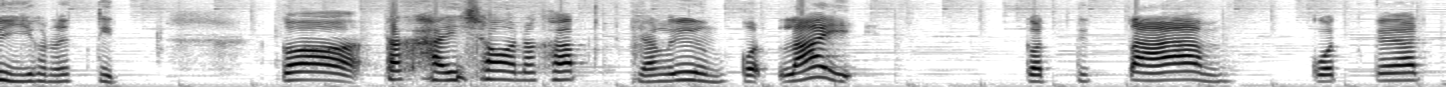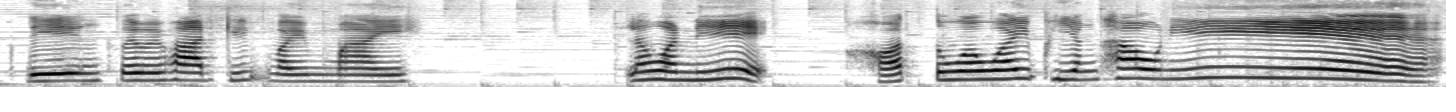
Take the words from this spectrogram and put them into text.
ลีคนนั้นติด ก็ถ้าใครชอบนะครับ อย่าลืมกดไลค์ กดติดตาม กดกระดิ่งเพื่อไม่พลาดคลิปใหม่ๆ แล้ววันนี้ขอตัวไว้เพียงเท่านี้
